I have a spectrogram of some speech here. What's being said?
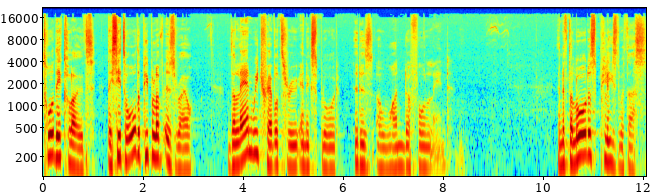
tore their clothes. They said to all the people of Israel, The land we traveled through and explored, it is a wonderful land. And if the Lord is pleased with us,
